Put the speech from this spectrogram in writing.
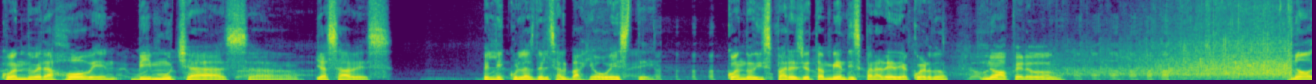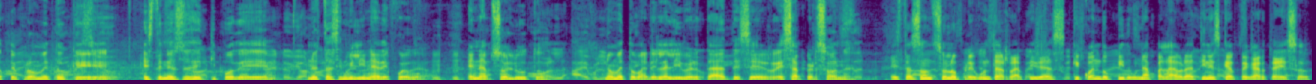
Cuando era joven, vi muchas, ah, ya sabes, películas del salvaje oeste. Cuando dispares, yo también dispararé, ¿de acuerdo? No, pero... No, te prometo que este no es ese tipo de... No estás en mi línea de fuego, en absoluto. No me tomaré la libertad de ser esa persona. Estas son solo preguntas rápidas que cuando pido una palabra tienes que apegarte a eso,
